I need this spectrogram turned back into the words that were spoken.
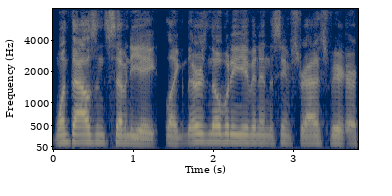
1078. Like there's nobody even in the same stratosphere.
